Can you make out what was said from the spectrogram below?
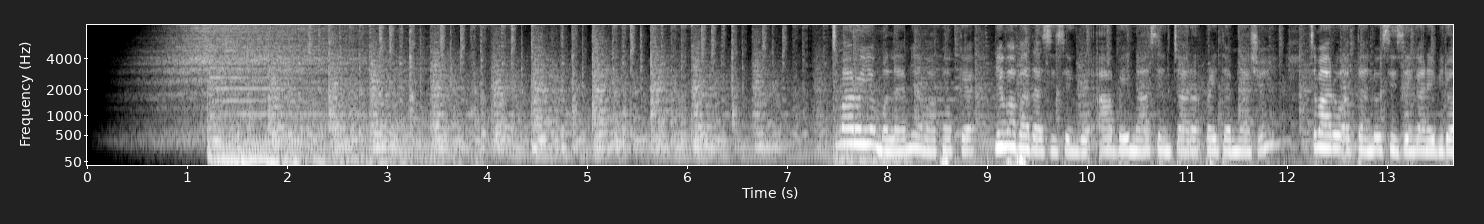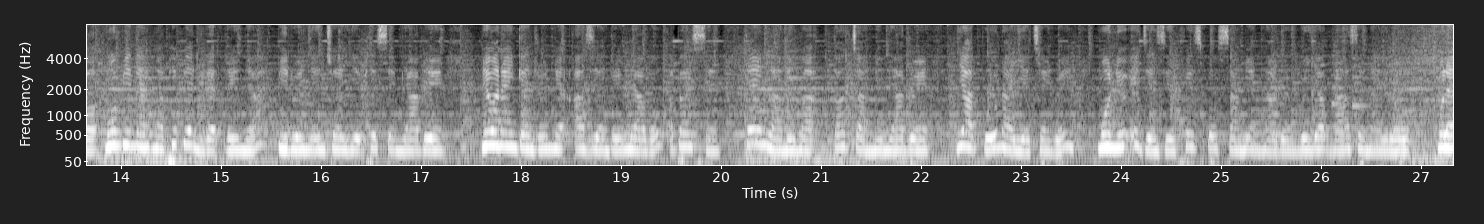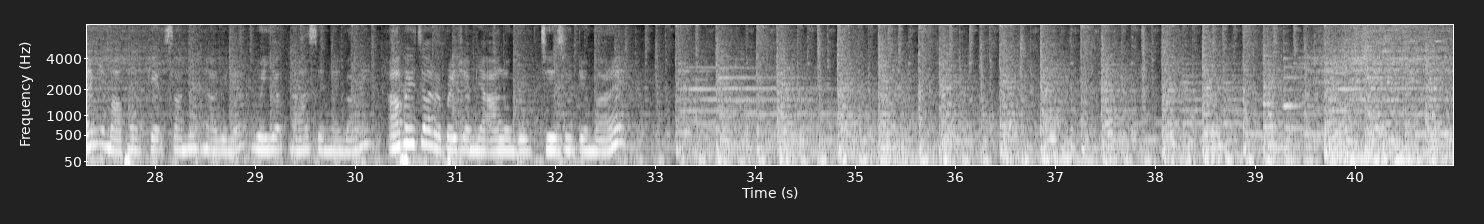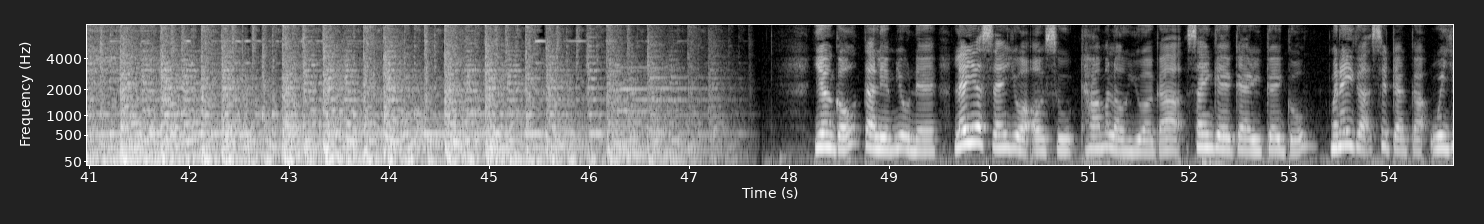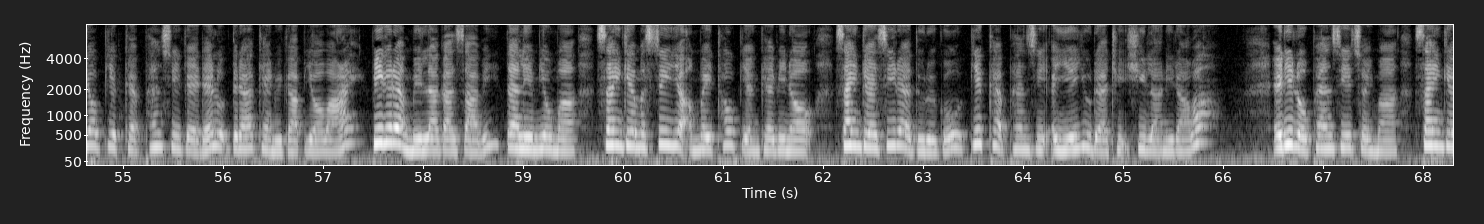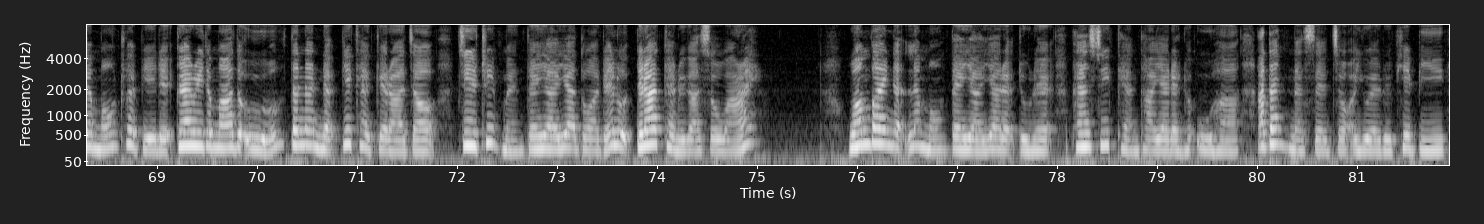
မတို့ရဲ့မလန်းမြန်မာဖောက်ကမြန်မာဘာသာစီစဉ်ကိုအားပေးနားဆင်ကြတဲ့ပရိသတ်များရှင်ကျမတို့အတန်လို့စီစဉ်ကနေပြီးတော့မွန်ပြည်နယ်မှာဖြစ်ပျက်နေတဲ့သတင်းများပြည်တွင်းငင်းချဲရေးဖြစ်စဉ်များပြင် မြန်မာနိုင်ငံတွင်းနဲ့အာဆီယံတွင်းများကိုအပတ်စဉ်တင်လာနေမှတောကြာနေများတွင်ည9:00နာရီအချိန်တွင် Mon New Agency Facebook စာမျက်နှာတွင်ဝင်ရောက်နားဆင်နိုင်လို့မလန်းမြန်မာဖောက်ကစာမျက်နှာတွင်လည်းဝင်ရောက်နားဆင်နိုင်ပါပြီအားပေးကြတဲ့ပရိသတ်များအားလုံးကိုကျေးဇူးတင်ပါတယ် န်ကုန်တန်လျင်မြို့နယ်လက်ရက်စန်းရွာအုပ်စုထားမလောင်ရွာကဆိုင်ကယ်ကယ်ရီဂိတ်ကိုမနေ့ကစစ်တပ်ကဝေရောက်ပစ်ခတ်ဖမ်းဆီးခဲ့တယ်လို့တရားခံတွေကပြောပါတယ်။ပြီးခဲ့တဲ့မေလကစပြီးတန်လျင်မြို့မှာဆိုင်ကယ်မစီးရအမိတ်ထုတ်ပြန်ခဲ့ပြီးနောက်ဆိုင်ကယ်စီးတဲ့သူတွေကိုပစ်ခတ်ဖမ်းဆီးအရေးယူတဲ့အထိရှိလာနေတာပါ။အဲ့ဒီလိုဖမ်းဆီးချိန်မှာဆိုင်ကယ်မောင်းထွက်ပြေးတဲ့ဂယ်ရီသမားတို့ကိုတနက်နဲ့ပြစ်ခတ်ခဲ့တာကြောင့်ဂျီထရစ်မန်တရားရသွားတယ်လို့တရားခံတွေကဆိုပါတယ်။ ဝမ်ဘိုက်နဲ့လက်မောင်းတန်ရာရတဲ့သူနဲ့ဖန်ဆီးခံထားရတဲ့နှစ်ဦးဟာအသက်20ကျော်အရွယ်တွေဖြစ်ပြီး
